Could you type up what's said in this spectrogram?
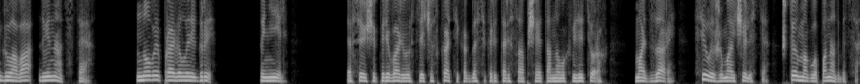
Глава 12. Новые правила игры. Даниэль. Я все еще перевариваю встречу с Катей, когда секретарь сообщает о новых визитерах. Мать Зарой. Силой сжимаю челюсти. Что им могло понадобиться?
